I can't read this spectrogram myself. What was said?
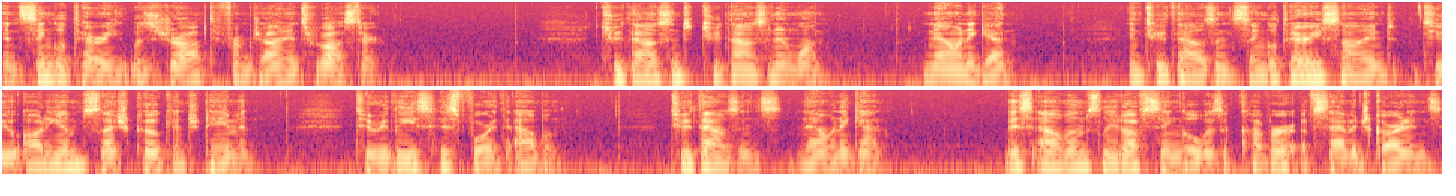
and Singletary was dropped from Giants' roster. 2000 to 2001, Now and Again. In 2000, Singletary signed to Audium slash Koch Entertainment to release his fourth album, 2000's Now and Again. This album's lead-off single was a cover of Savage Garden's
